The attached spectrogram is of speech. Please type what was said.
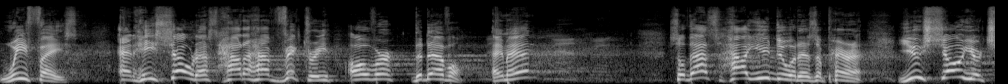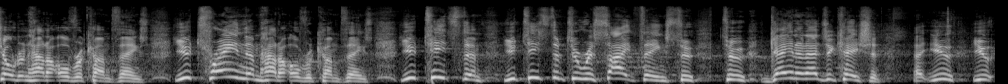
we face. And he showed us how to have victory over the devil. Amen? So that's how you do it as a parent. You show your children how to overcome things. You train them how to overcome things. You teach them, you teach them to recite things, to, to gain an education. Uh, you, you,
